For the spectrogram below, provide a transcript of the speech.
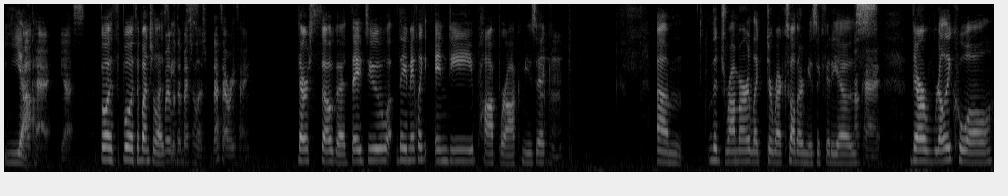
yeah Okay. Yes. but with, but with a bunch of Wait, lesbians with a bunch of lesbians. That's everything. they're so good they do they make like indie pop rock music Mhm. Um the drummer like directs all their music videos Okay. they're really cool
